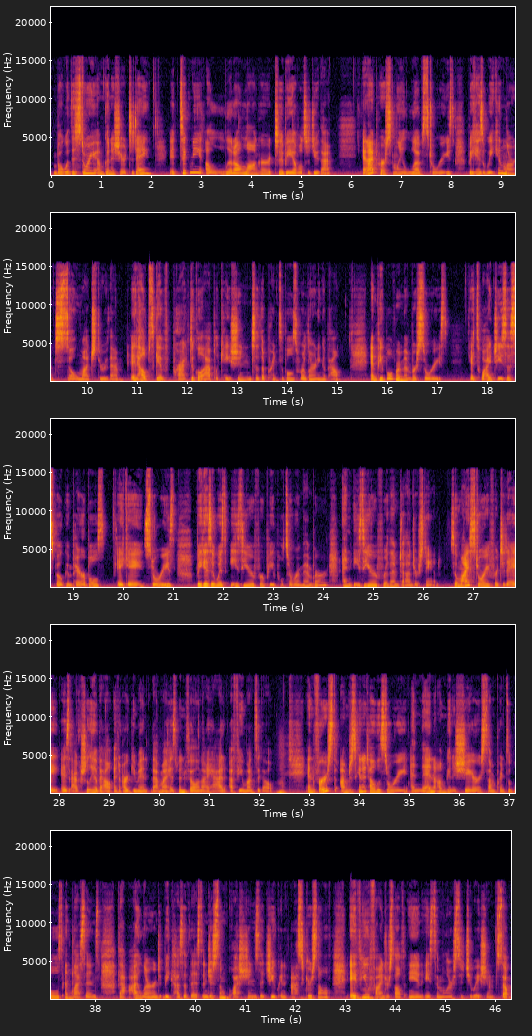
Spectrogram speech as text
But with the story I'm going to share today, it took me a little longer to be able to do that. And I personally love stories because we can learn so much through them. It helps give practical application to the principles we're learning about. And people remember stories. It's why Jesus spoke in parables, aka stories, because it was easier for people to remember and easier for them to understand. So, my story for today is actually about an argument that my husband Phil and I had a few months ago. And first, I'm just going to tell the story and then I'm going to share some principles and lessons that I learned because of this and just some questions that you can ask yourself if you find yourself in a similar situation. So,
